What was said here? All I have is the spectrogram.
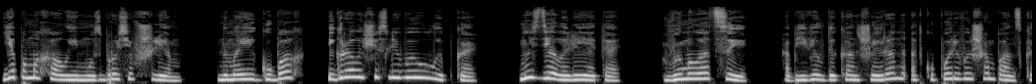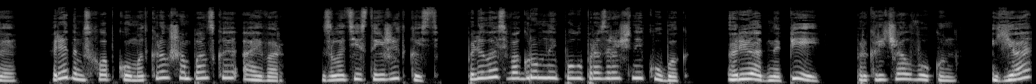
Я помахала ему, сбросив шлем. На моих губах играла счастливая улыбка. Мы сделали это. Вы молодцы, объявил декан Шейран, откупоривая шампанское. Рядом с хлопком открыл шампанское Айвар. Золотистая жидкость полилась в огромный полупрозрачный кубок. «Ариадна, пей!» — прокричал Вокун. «Я?»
